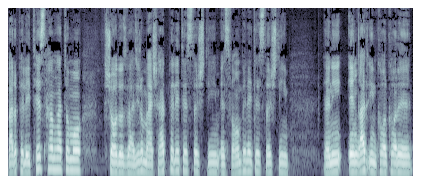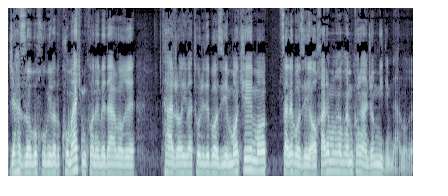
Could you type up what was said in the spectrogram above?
برای playtest هم حتی ما شاه دزد وزیر رو مشهد playtest داشتیم اصفهان playtest داشتیم. یعنی انقدر این کار کار جذاب و خوبی و به کمک می‌کنه به در واقع طراحی و تولید بازی ما که ما سر بازی آخرمون هم همین کار انجام میدیم در واقع.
